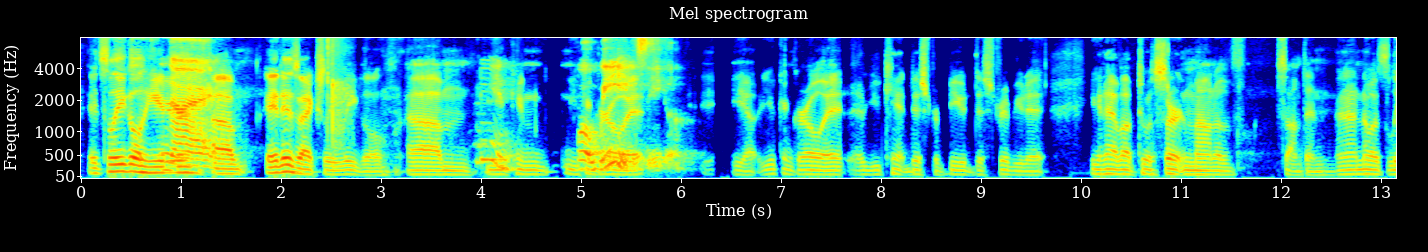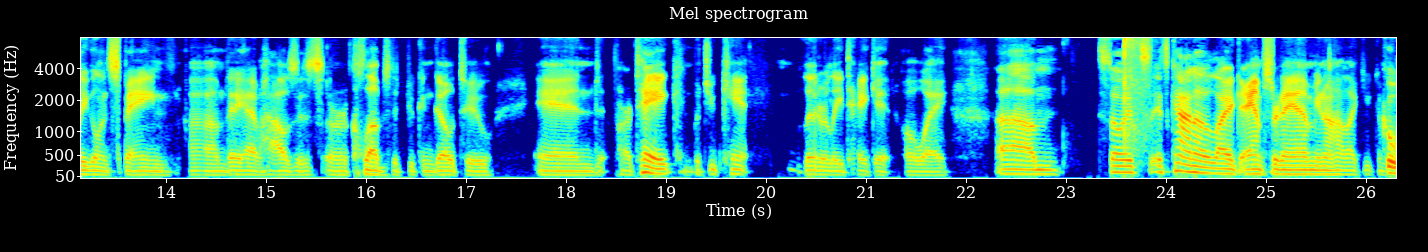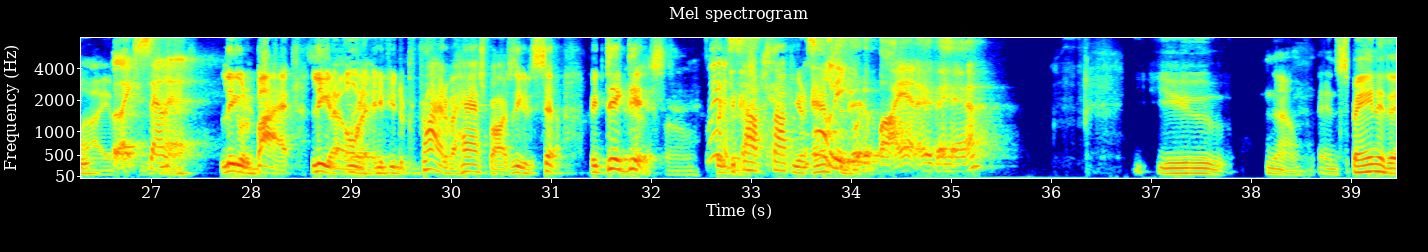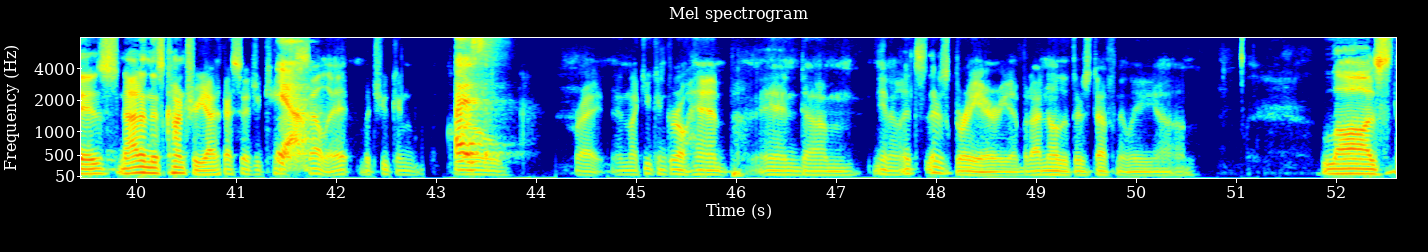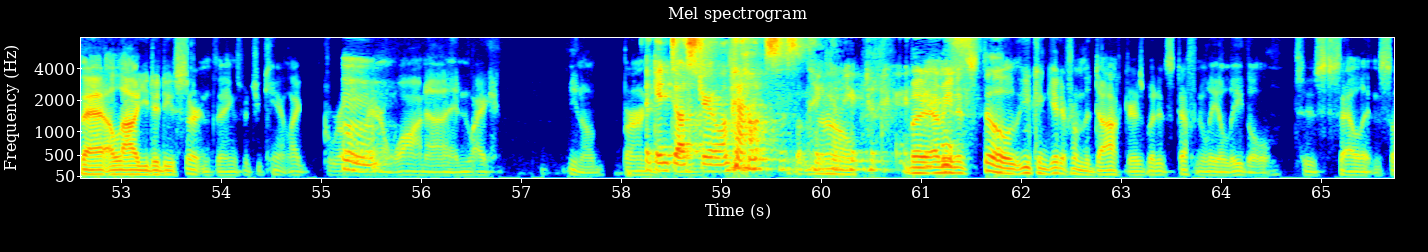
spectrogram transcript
It's legal here. No. Um, it is actually legal. Um, What do you you can you Well, can grow weed it. is legal. yeah, you can grow it. Uh, You can't distribute distribute it. You can have up to a certain amount of something. And I know it's legal in Spain. Um, they have houses or clubs that you can go to and partake, but you can't literally take it away. Um, so it's it's kind of like Amsterdam, you know how like you can Cool. buy it, like sell it. Legal to buy it, legal to own it. it, and if you're the proprietor of a hash bar, it's legal to sell. But dig Yeah, this, so But if the cops stop you in it's not legal Amsterdam- to buy it over here. you no in Spain it is not in this country. Like I said, you can't Yeah. sell it, but you can grow. see. Right, and like you can grow hemp, and um, you know it's there's gray area, but I know that there's definitely um, laws that allow you to do certain things, but you can't like grow Mm. marijuana and like you know burn Like it. industrial amounts or something. No. But I mean, it's still you can get it from the doctors, but it's definitely illegal to sell it and so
